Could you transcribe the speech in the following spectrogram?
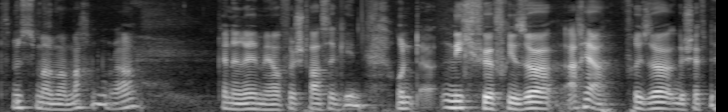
Das müsste man mal machen, oder? Generell mehr auf die Straße gehen. Und äh, nicht für Friseur. Ach ja, Friseurgeschäfte.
